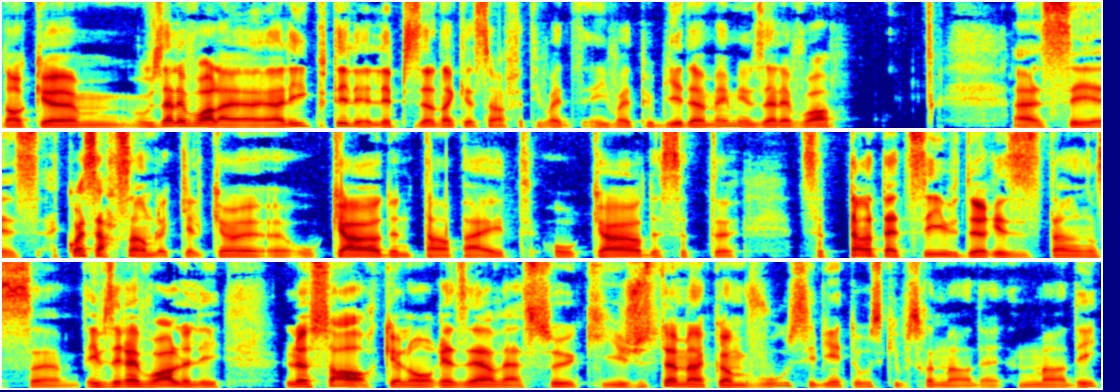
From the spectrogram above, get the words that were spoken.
Donc, euh, vous allez voir, allez écouter l'épisode en question. En fait, il va être, publié demain, mais vous allez voir euh, à quoi ça ressemble, quelqu'un euh, au cœur d'une tempête, au cœur de cette, tentative de résistance. et vous irez voir le sort que l'on réserve à ceux qui, justement, comme vous, c'est bientôt ce qui vous sera demandé, demandé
